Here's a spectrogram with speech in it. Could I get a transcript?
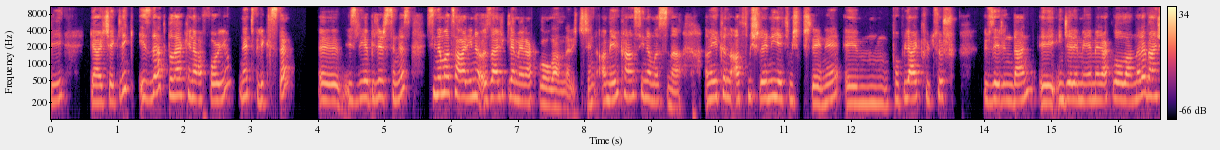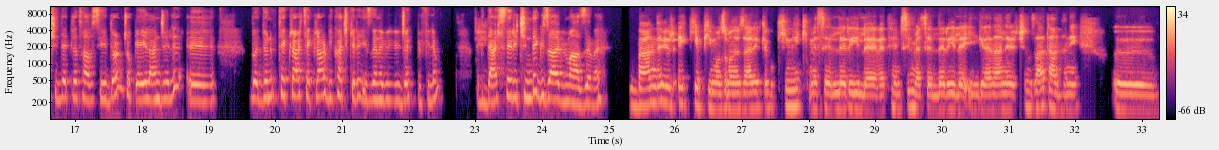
bir gerçeklik. Is That Black Enough For You? Netflix'te e, izleyebilirsiniz. Sinema tarihine özellikle meraklı olanlar için, Amerikan sinemasına, Amerika'nın 60'larını 70'lerini e, popüler kültür üzerinden e, incelemeye meraklı olanlara ben şiddetle tavsiye ediyorum. Çok eğlenceli. E, dönüp tekrar tekrar birkaç kere izlenebilecek bir film. Dersler için de güzel bir malzeme. Ben de bir ek yapayım o zaman özellikle bu kimlik meseleleriyle ve temsil meseleleriyle ilgilenenler için zaten hani e,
